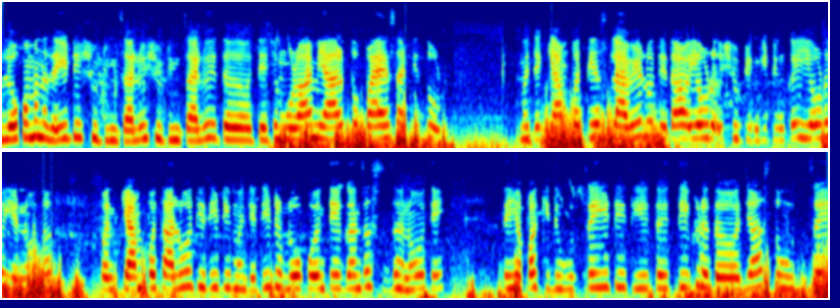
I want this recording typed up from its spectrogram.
लोक म्हणत इथे शूटिंग चालू आहे शूटिंग चालू आहे. तर त्याच्यामुळं आम्ही आलतो पायासाठी तोड म्हणजे कॅम्प तेच लावेल होते तेव्हा एवढं शूटिंग गिटिंग काही एवढं हे नव्हतं. पण कॅम्प चालू होती तिथे म्हणजे तिथे लोक ते गंजच जण होते. ते ह्या पा किती उंच इथे ती तर तिकडं तर जास्त उंच आहे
